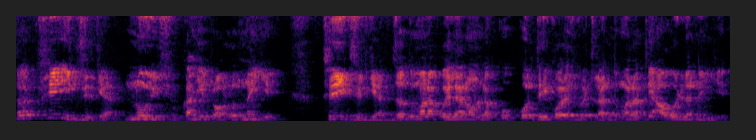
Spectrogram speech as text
तर फ्री एक्झिट घ्या नो इश्यू काही प्रॉब्लेम नाहीये. फ्री एक्झिट घ्या. जर तुम्हाला पहिल्या राऊंडला को- कोणतेही कॉलेज भेटलं आणि तुम्हाला ते आवडलं नाहीये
